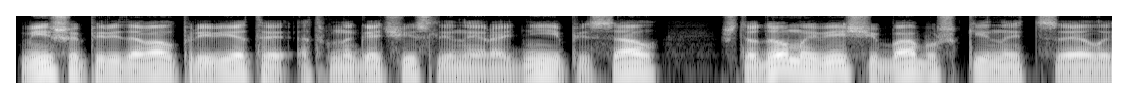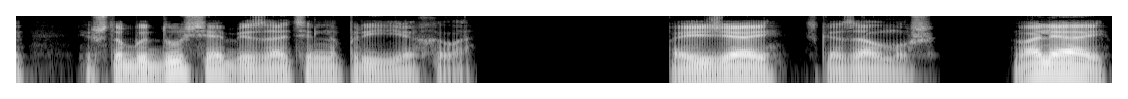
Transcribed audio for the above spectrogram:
Миша передавал приветы от многочисленной родни и писал, что дом и вещи бабушкины целы, и чтобы Дуся обязательно приехала. «Поезжай», — сказал муж. «Валяй,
